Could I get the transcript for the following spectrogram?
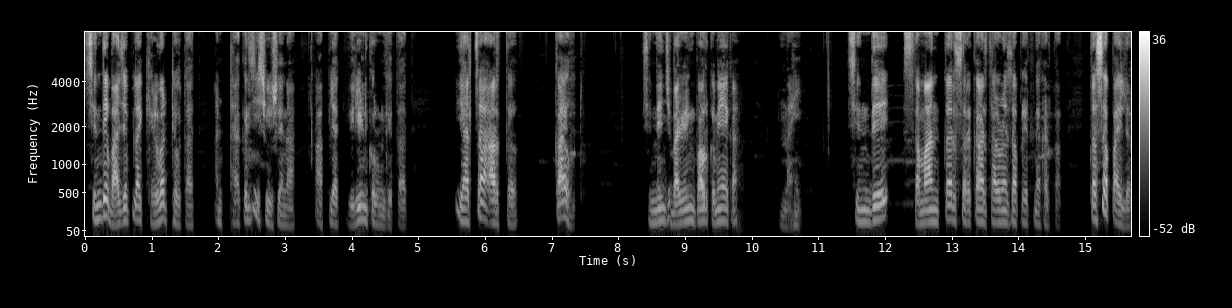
शिंदे भाजपला खेळवत ठेवतात आणि ठाकरेची शिवसेना आपल्यात विलीन करून घेतात. याचा अर्थ काय होतो? शिंदेची बार्गेनिंग पॉवर कमी आहे का? नाही. शिंदे समांतर सरकार चालवण्याचा प्रयत्न करतात. तसं पाहिलं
